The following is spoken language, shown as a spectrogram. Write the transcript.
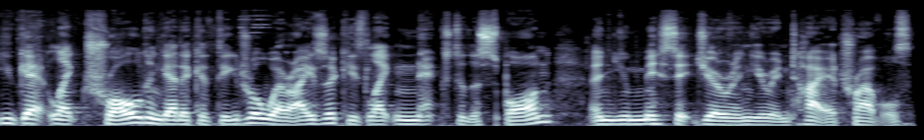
you get like trolled and get a cathedral where Isaac is like next to the spawn, and you miss it during your entire travels.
